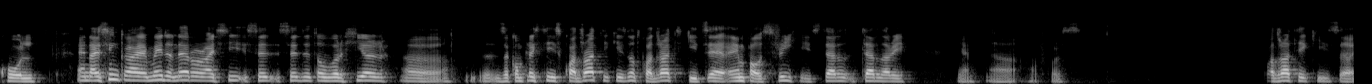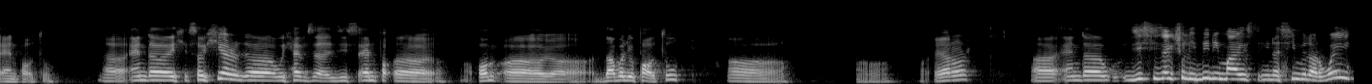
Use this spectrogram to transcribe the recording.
cool. And I think I made an error. I see said, said it over here. Uh, the complexity is quadratic. It's not quadratic. It's uh, m power 3. It's ter ternary. Yeah, uh, of course. Quadratic is uh, n power 2. Uh, and uh, so here uh, we have the, this n w power 2 error. and this is actually minimized in a similar way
